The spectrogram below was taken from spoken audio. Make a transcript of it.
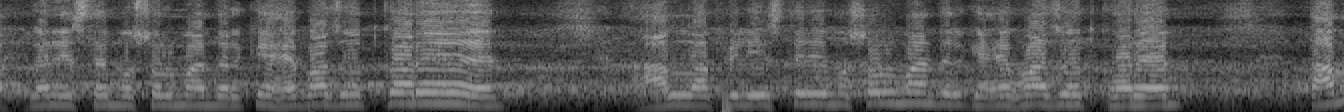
আফগানিস্তান মুসলমানদেরকে হেফাজত করেন, আল্লাহ ফিলিস্তিনি মুসলমানদেরকে হেফাজত করেন। তাম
